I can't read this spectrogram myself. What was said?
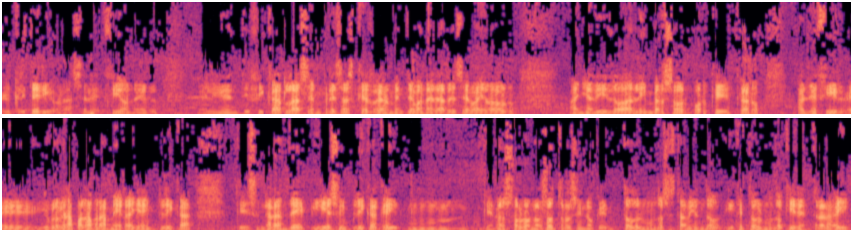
el criterio, la selección, el, identificar las empresas que realmente van a dar ese valor añadido al inversor porque claro al decir eh, yo creo que la palabra mega ya implica que es grande y eso implica que mm, que no solo nosotros sino que todo el mundo se está viendo y que todo el mundo quiere entrar ahí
